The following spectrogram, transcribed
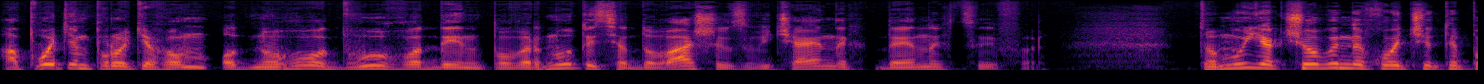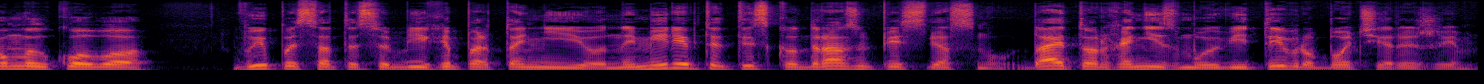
а потім протягом 1-2 годин повернутися до ваших звичайних денних цифр. Тому, якщо ви не хочете помилково виписати собі гіпертонію, не міряйте тиск одразу після сну. Дайте організму увійти в робочий режим.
